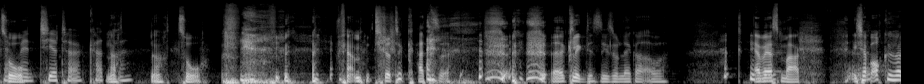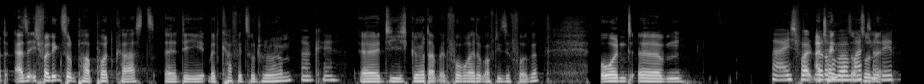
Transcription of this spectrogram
Zoo. Fermentierter Katze. Nach, nach Zoo. Fermentierte Katze. äh, klingt jetzt nicht so lecker, aber. Ja, wer es mag. Ich habe auch gehört, also ich verlinke so ein paar Podcasts, äh, die mit Kaffee zu tun haben, Okay. äh, die ich gehört habe in Vorbereitung auf diese Folge. Und ähm, Nein, ich wollte nur darüber auch Mathe so eine- reden.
